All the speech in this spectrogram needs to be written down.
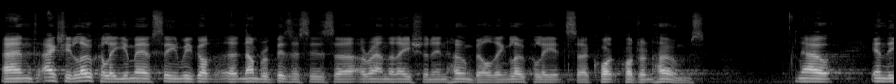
and actually, locally, you may have seen we've got a number of businesses uh, around the nation in home building. Locally, it's uh, Quadrant Homes. Now, in the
